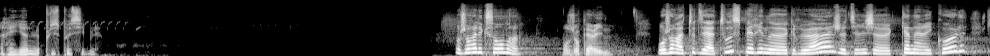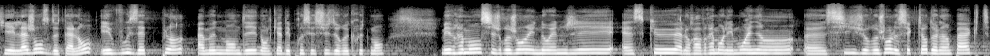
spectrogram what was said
rayonnent le plus possible. Bonjour Alexandre. Bonjour Perrine. Bonjour à toutes et à tous. Perrine Grua, je dirige Canary Call, qui est l'agence de talent, et vous êtes plein à me demander dans le cas des processus de recrutement. Mais vraiment, si je rejoins une ONG, est-ce qu'elle aura vraiment les moyens euh, Si je rejoins le secteur de l'impact,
